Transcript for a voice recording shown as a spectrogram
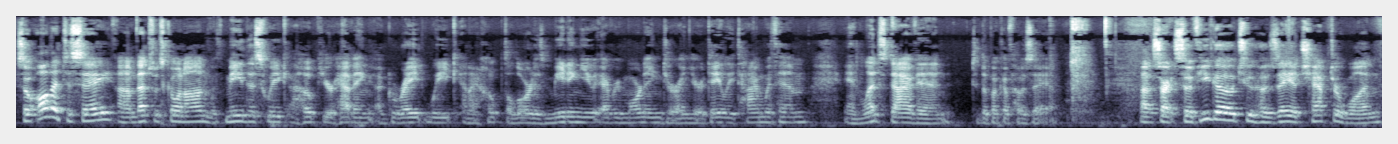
So all that to say, um, that's what's going on with me this week. I hope you're having a great week, and I hope the Lord is meeting you every morning during your daily time with Him. And let's dive in to the book of Hosea. Uh, sorry, so if you go to Hosea chapter 1,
